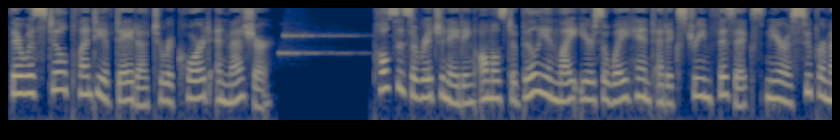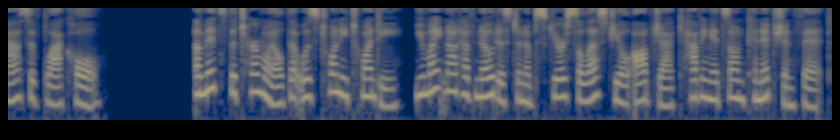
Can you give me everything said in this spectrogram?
there was still plenty of data to record and measure. Pulses originating almost a billion light-years away hint at extreme physics near a supermassive black hole. Amidst the turmoil that was 2020, you might not have noticed an obscure celestial object having its own conniption fit.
